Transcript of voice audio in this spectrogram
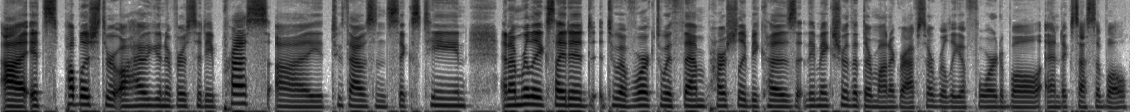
Uh, it's published through Ohio University Press, uh, 2000. 16. And I'm really excited to have worked with them partially because they make sure that their monographs are really affordable and accessible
